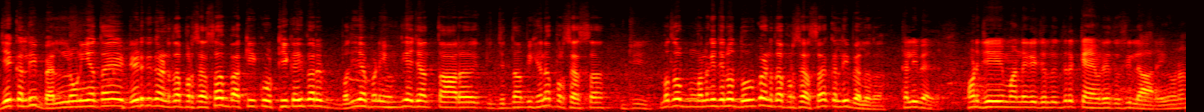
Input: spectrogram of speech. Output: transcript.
ਜੇ ਕੱਲੀ ਬੈਲ ਲਾਉਣੀ ਆ ਤਾਂ ਇਹ ਡੇਢ ਕੁ ਘੰਟੇ ਦਾ ਪ੍ਰੋਸੈਸ ਆ ਬਾਕੀ ਕੋਠੀ ਕਈ ਵਾਰ ਵਧੀਆ ਬਣੀ ਹੁੰਦੀ ਆ ਜਾਂ ਤਾਰ ਜਿੱਦਾਂ ਵੀ ਹੈ ਨਾ ਪ੍ਰੋਸੈਸ ਆ। ਜੀ। ਮਤਲਬ ਮੰਨ ਕੇ ਚਲੋ 2 ਘੰਟੇ ਦਾ ਪ੍ਰੋਸੈਸ ਆ ਕੱਲੀ ਬੈਲ ਦਾ। ਕੱਲੀ ਬੈਲ ਹੁਣ ਜੇ ਮੰਨ ਕੇ ਚਲੋ ਇੱਧਰ ਕੈਮਰੇ ਤੁਸੀਂ ਲਾ ਰਹੇ ਹੋ ਨਾ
